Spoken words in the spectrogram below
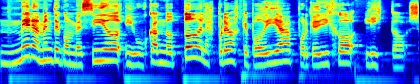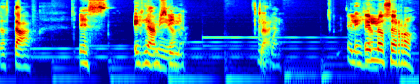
meramente convencido y buscando todas las pruebas que podía porque dijo, listo, ya está. Es, es la mía. Claro. Él, lo cerró.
